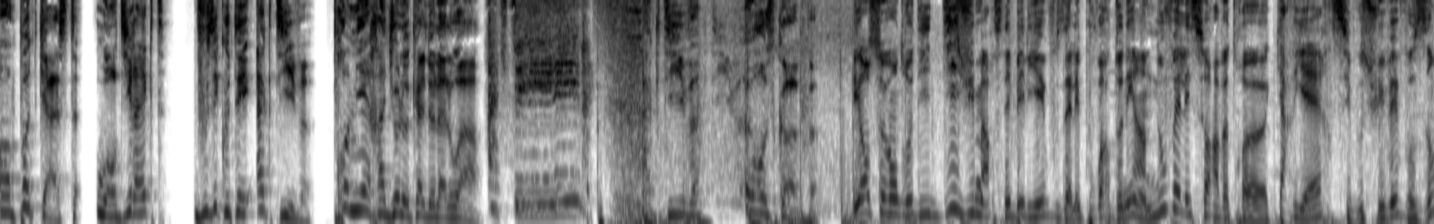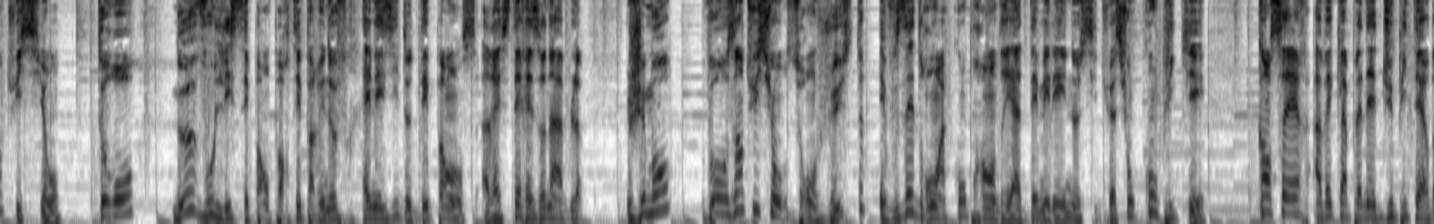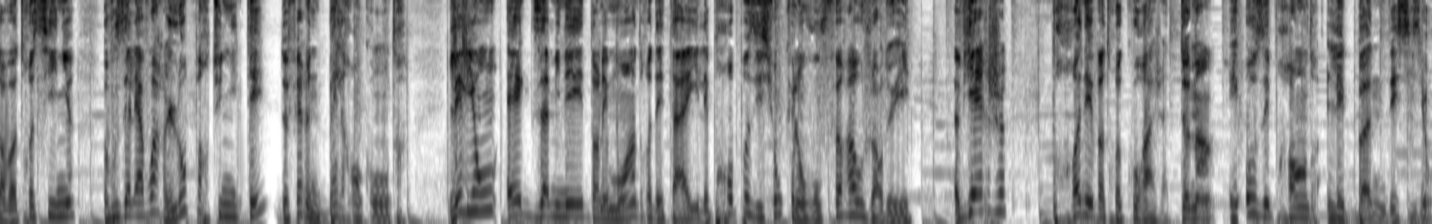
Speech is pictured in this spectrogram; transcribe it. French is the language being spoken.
En podcast ou en direct, vous écoutez Active, première radio locale de la Loire. Active. Active, Horoscope. Et en ce vendredi 18 mars, les béliers, vous allez pouvoir donner un nouvel essor à votre carrière si vous suivez vos intuitions. Taureau, ne vous laissez pas emporter par une frénésie de dépenses, restez raisonnable. Gémeaux, vos intuitions seront justes et vous aideront à comprendre et à démêler une situation compliquée. Cancer, avec la planète Jupiter dans votre signe, vous allez avoir l'opportunité de faire une belle rencontre. Les lions, examinez dans les moindres détails les propositions que l'on vous fera aujourd'hui. Vierge, prenez votre courage à deux mains et osez prendre les bonnes décisions.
